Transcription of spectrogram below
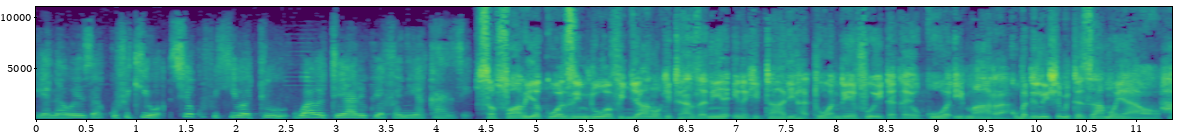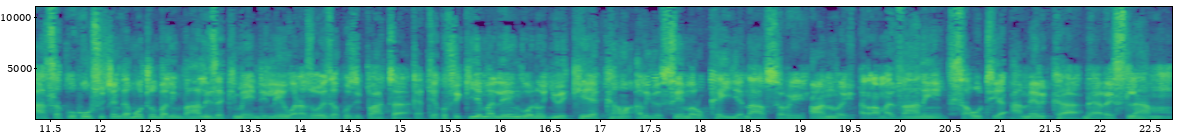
yanaweza kufikiwa, sio kufikiwa tu, wawe tayari kuyafanyia kazi. Safari ya kuwazindua vijana wa Tanzania inahitaji hatua ndefu itakayokuwa imara kubadilisha mitazamo yao, hasa kuhusu changamoto mbalimbali za kimaendeleo wanazoweza kuzipata katika kufikia malengo wanayojiwekea, kama alivyosema Rukaiya Nasri. Amri Ramadhani, Sauti ya Amerika, Dar es Salaam.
